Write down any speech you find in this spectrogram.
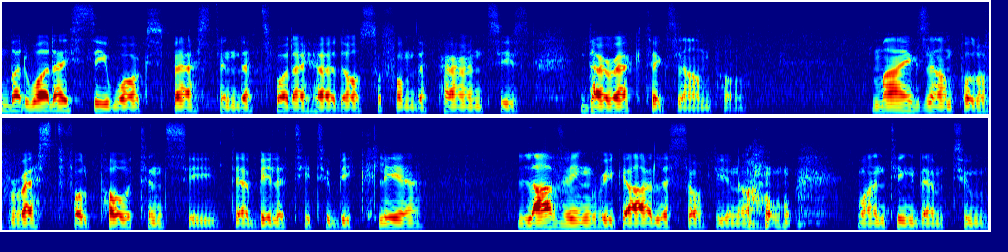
but what I see works best, and that's what I heard also from the parents, is direct example. My example of restful potency, the ability to be clear, loving regardless of, you know, wanting them to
